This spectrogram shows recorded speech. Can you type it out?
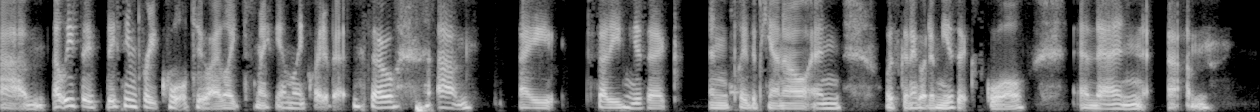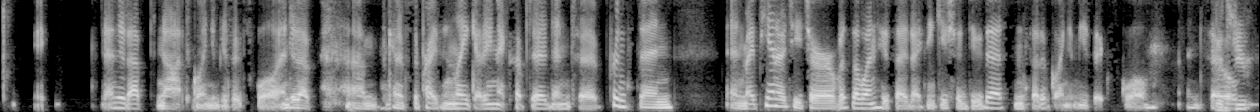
Um, at least they, they seemed pretty cool too. I liked my family quite a bit. So um, I studied music and played the piano and was going to go to music school. And then um, ended up not going to music school, ended up um, kind of surprisingly getting accepted into Princeton and my piano teacher was the one who said, I think you should do this instead of going to music school. And so did you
